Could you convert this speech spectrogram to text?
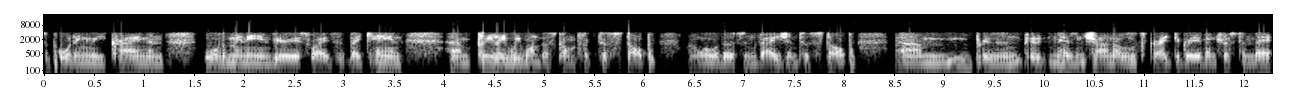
supporting the Ukraine in all the many and various ways that they can. Um, clearly, we want this conflict to stop, or this invasion to stop. Um, President Putin hasn't shown a great degree of interest in that,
